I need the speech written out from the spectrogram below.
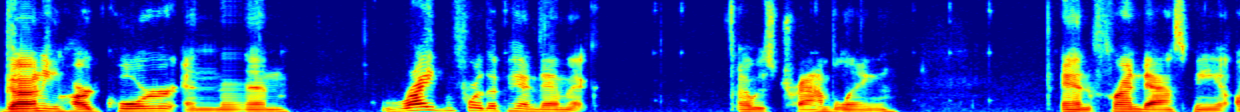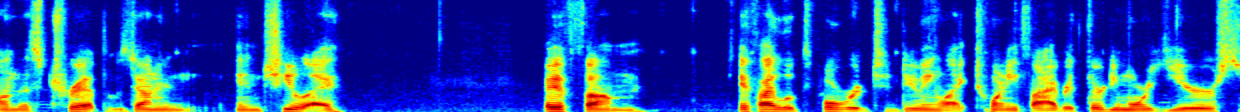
gunning hardcore and then right before the pandemic i was traveling and a friend asked me on this trip it was down in in chile if um if i looked forward to doing like 25 or 30 more years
